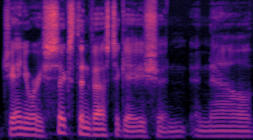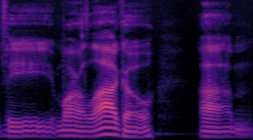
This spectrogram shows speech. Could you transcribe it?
January 6th investigation and now the Mar-a-Lago um,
